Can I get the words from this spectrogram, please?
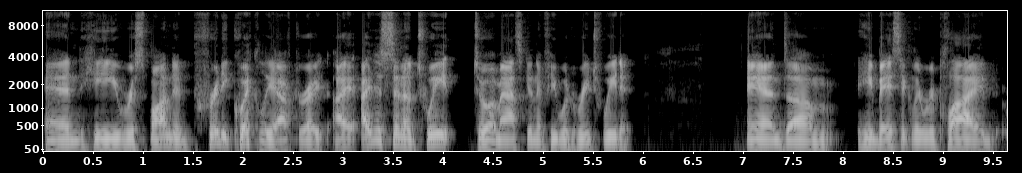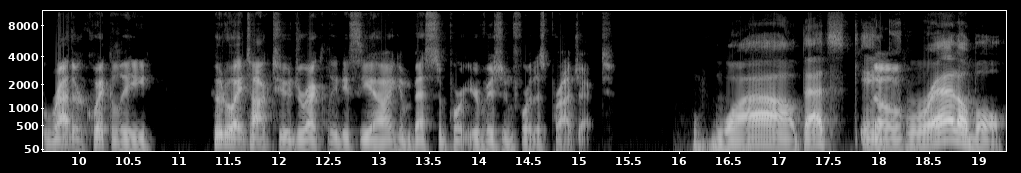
And he responded pretty quickly after I, I, I just sent a tweet to him asking if he would retweet it. And um, he basically replied rather quickly Who do I talk to directly to see how I can best support your vision for this project? Wow, that's incredible.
